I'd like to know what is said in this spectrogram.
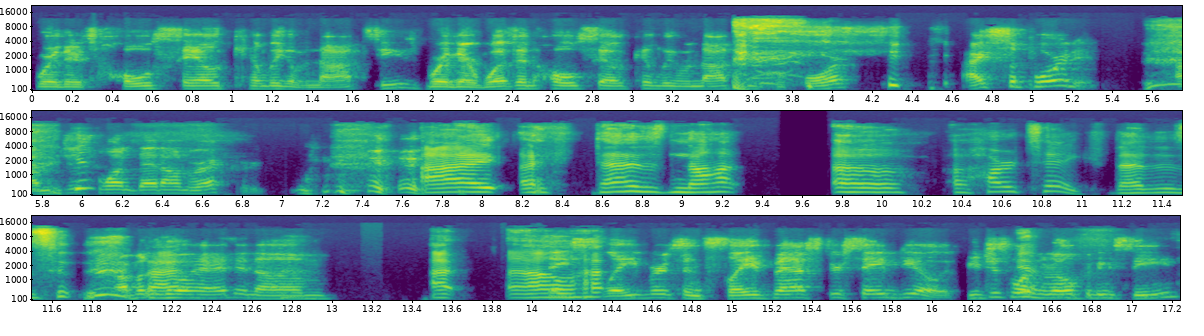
where there's wholesale killing of Nazis, where there wasn't wholesale killing of Nazis before, I support it. I'm just want that on record. I, I that is not a, a hard take that is I'm gonna I- go ahead and um I, say I'll ha- slavers and slave masters, same deal. If you just want Yeah. an opening scene,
